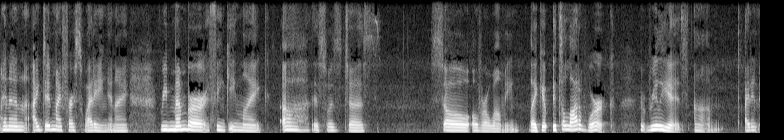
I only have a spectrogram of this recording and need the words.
and then I did my first wedding, and I remember thinking, like, oh, this was just so overwhelming. Like, it, it's a lot of work. It really is. Um, I didn't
